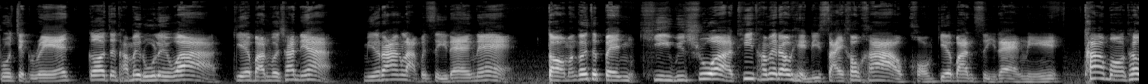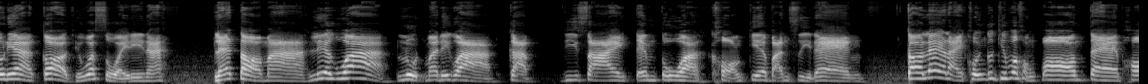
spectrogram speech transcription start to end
Project Red ก็จะทำให้รู้เลยว่าเกียร์บันเวอร์ชันเนี้ยมีร่างหลักเป็นสีแดงแน่ ต่อมันก็จะเป็น Key Visual ที่ทำให้เราเห็นดีไซน์คร่าวๆ ของเกียร์บันสีแดงนี้ ถ้ามองเท่านี้ก็ถือว่าสวยดีนะ และต่อมาเรียกว่าหลุดมาดีกว่ากับ ดีไซน์เต็มตัวของเกียร์บันสีแดง ตอนแรกหลายคนก็คิดว่าของปลอม แต่พอ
